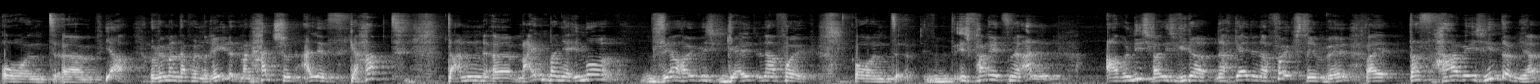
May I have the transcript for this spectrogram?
Und ähm, ja, und wenn man davon redet, man hat schon alles gehabt, dann äh, meint man ja immer sehr häufig Geld und Erfolg. Und ich fange jetzt nur an aber nicht weil ich wieder nach Geld und Erfolg streben will, weil das habe ich hinter mir,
